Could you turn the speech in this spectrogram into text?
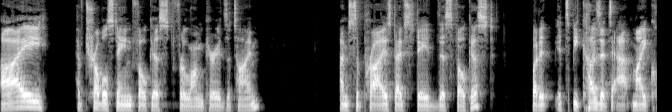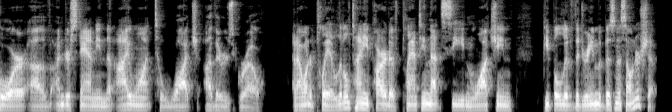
I have trouble staying focused for long periods of time. I'm surprised I've stayed this focused, but it, it's because it's at my core of understanding that I want to watch others grow. And I want to play a little tiny part of planting that seed and watching people live the dream of business ownership.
